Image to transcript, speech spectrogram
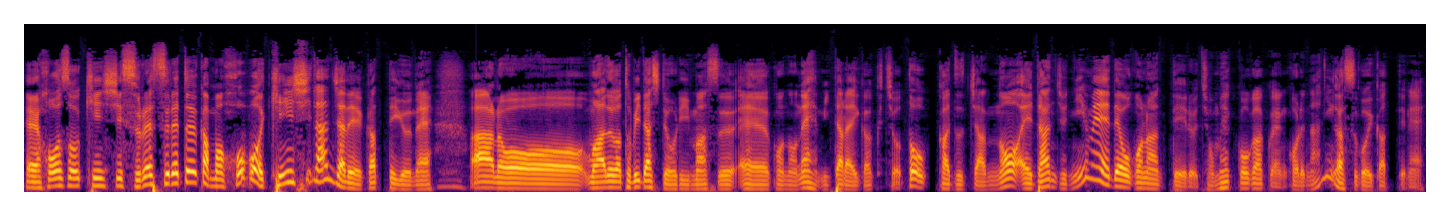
えー放送禁止スレスレというか、もうほぼ禁止なんじゃねえかっていうね、あのーワードが飛び出しております。えーこのね、みたらい学長とかずちゃんの、えー男女2名で行っているちょめっこ学園。これ何がすごいかってね。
